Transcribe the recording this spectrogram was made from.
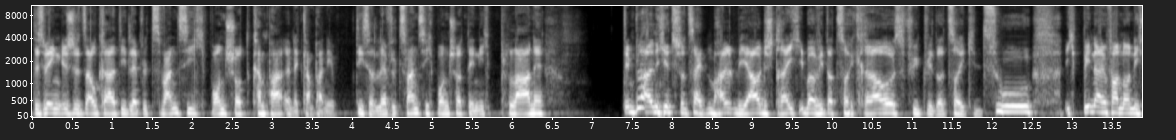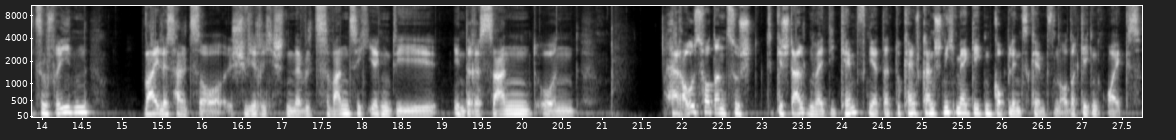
Deswegen ist jetzt auch gerade die Level 20 One-Shot-Kampagne, äh, Kampagne, dieser Level 20 One-Shot, den ich plane, den plane ich jetzt schon seit einem halben Jahr und streiche immer wieder Zeug raus, füge wieder Zeug hinzu. Ich bin einfach noch nicht zufrieden, weil es halt so schwierig ist, Level 20 irgendwie interessant und herausfordernd zu gestalten, weil die kämpfen ja, du kämpfst, kannst nicht mehr gegen Goblins kämpfen oder gegen Orks.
